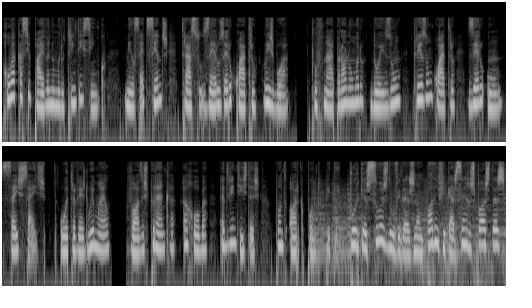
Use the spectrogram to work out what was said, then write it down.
Rua Cássio Paiva, número 35, 1700-004, Lisboa. Telefonar para o número 21 314 0166 ou através do e-mail vozesperanca.adventistas.org.pt Porque as suas dúvidas não podem ficar sem respostas,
